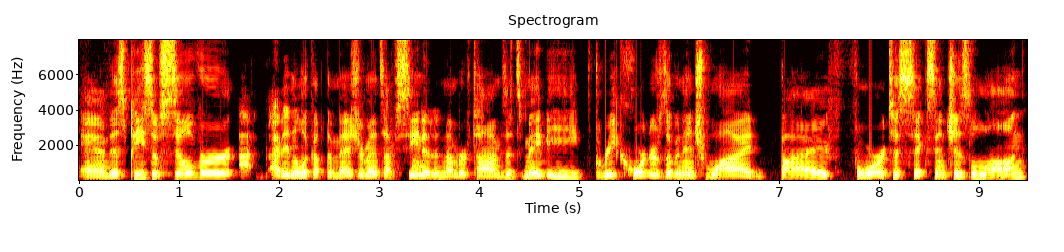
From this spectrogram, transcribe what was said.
And this piece of silver, I, I, didn't look up the measurements. I've seen it a number of times. It's maybe three quarters of an inch wide by four to six inches long.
